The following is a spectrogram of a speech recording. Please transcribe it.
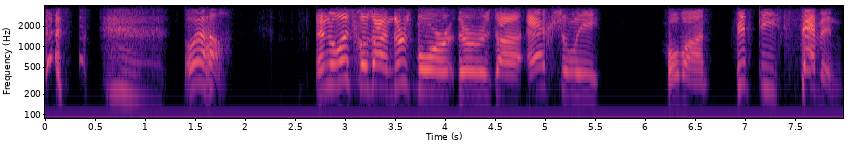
well, and the list goes on. There's more. There's uh, actually, hold on, 57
